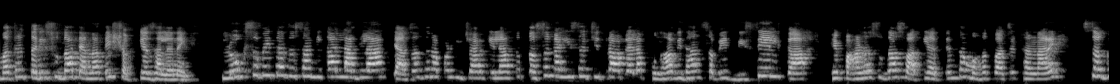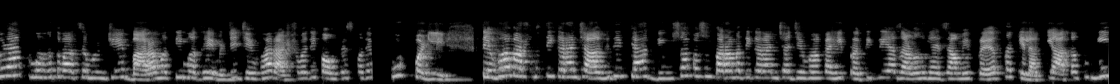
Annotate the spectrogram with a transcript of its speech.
मात्र तरी सुद्धा त्यांना ते शक्य झालं नाही. लोकसभेचा जसा निकाल लागला त्याचा जर आपण विचार केला तर तसं काहीसं चित्र आपल्याला पुन्हा विधानसभेत दिसेल का? हे पाहणं सुद्धा स्वाती अत्यंत महत्त्वाचे ठरणार आहे. सगळ्यात महत्वाचं म्हणजे बारामतीमध्ये म्हणजे जेव्हा राष्ट्रवादी काँग्रेसमध्ये फूट पडली तेव्हा बारामतीकरांच्या अगदी त्या दिवसापासून बारामतीकरांच्या जेव्हा काही प्रतिक्रिया जाणून घ्यायचा आम्ही प्रयत्न केला की आता तुम्ही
